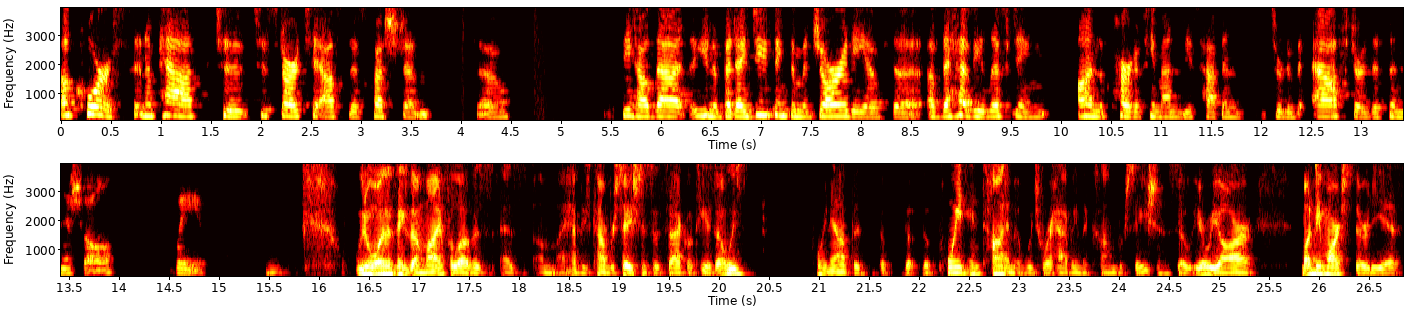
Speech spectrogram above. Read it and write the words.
a course and a path to to start to ask those questions. So see how that you know but i do think the majority of the of the heavy lifting on the part of humanities happens sort of after this initial wave. You know one of the things i'm mindful of is as um, i have these conversations with faculty is i always point out that the, the, the point in time at which we're having the conversation. So here we are monday march 30th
